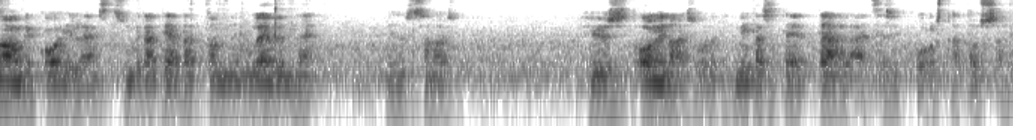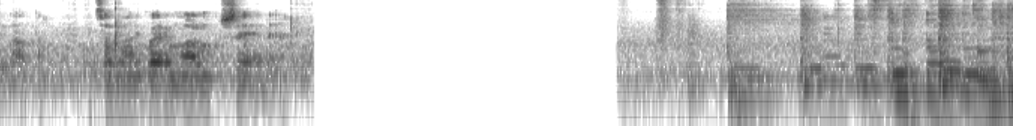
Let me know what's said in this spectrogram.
soundi kohille ja sitten sun pitää tietää, että on niinku levyn ne, miten sanois, fyysiset ominaisuudet, että mitä sä teet täällä, että se sitten kuulostaa tossa hyvältä. Et se on vähän niinku eri maailma kuin CD. Ei siinä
